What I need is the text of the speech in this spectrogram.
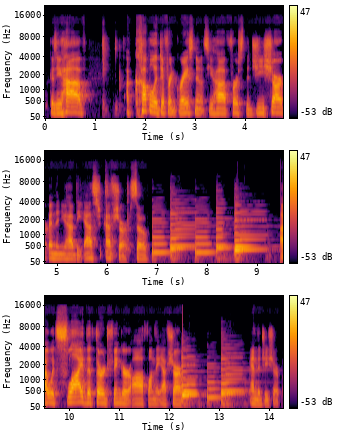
Because you have a couple of different grace notes. You have first the G sharp and then you have the F, F sharp. So I would slide the third finger off on the F sharp and the G sharp.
